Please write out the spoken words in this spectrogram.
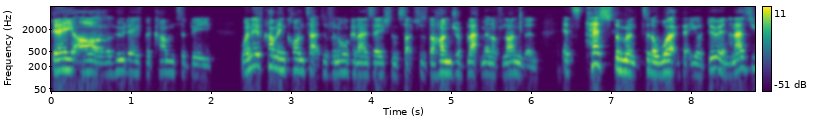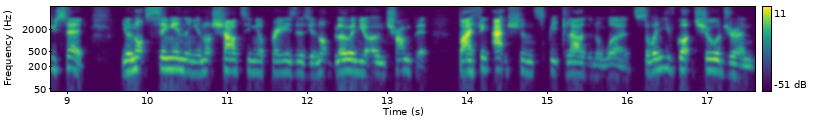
they are who they've become to be, when they've come in contact with an organization such as the 100 Black Men of London, it's testament to the work that you're doing. And as you said, you're not singing and you're not shouting your praises, you're not blowing your own trumpet. But I think actions speak louder than words. So when you've got children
